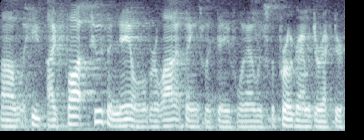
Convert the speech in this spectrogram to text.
Um, he, I fought tooth and nail over a lot of things with Dave when I was the program director,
